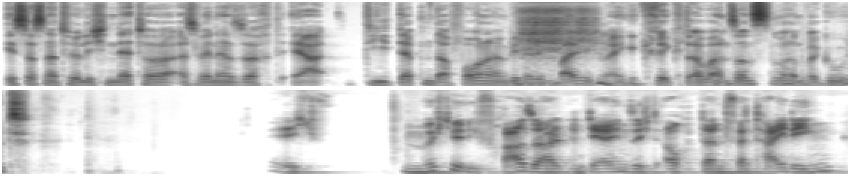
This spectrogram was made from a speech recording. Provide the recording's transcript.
ist das natürlich netter, als wenn er sagt, ja, die Deppen da vorne haben wieder den Ball nicht reingekriegt, aber ansonsten waren wir gut. Ich möchte die Phrase halt in der Hinsicht auch dann verteidigen,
